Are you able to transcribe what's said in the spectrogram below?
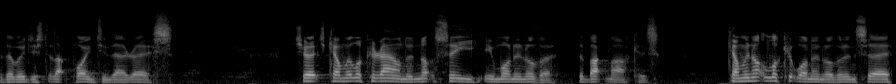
They were just at that point in their race. Church, can we look around and not see in one another the backmarkers? Can we not look at one another and say,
